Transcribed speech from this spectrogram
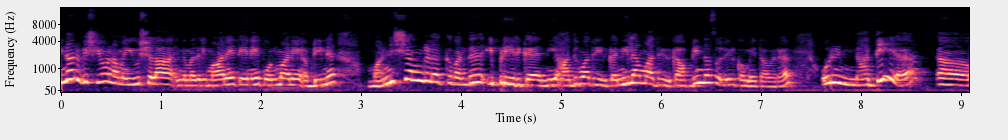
இன்னொரு விஷயம் நம்ம யூஸ்வலா இந்த மாதிரி மானே தேனே பொன்மானே அப்படின்னு மனுஷங்களுக்கு வந்து இப்படி இருக்க நீ அது மாதிரி இருக்க நிலா மாதிரி இருக்க அப்படின்னு தான் சொல்லியிருக்கோமே தவிர ஒரு நதிய ஆஹ்,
